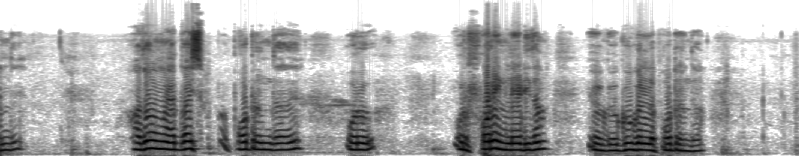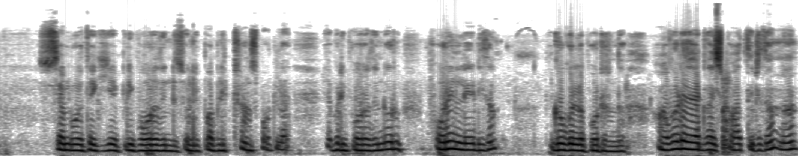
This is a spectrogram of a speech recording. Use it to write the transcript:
வந்து அதுவும் அட்வைஸ் போட்டிருந்தது. ஒரு ஒரு ஃபாரின் லேடி தான் கூகுளில் போட்டிருந்தா. செம்புவத்தைக்கு எப்படி போகிறதுன்னு சொல்லி பப்ளிக் டிரான்ஸ்போர்ட்டில் எப்படி போகிறதுன்னு ஒரு ஃபாரின் லேடி தான் கூகுளில் போட்டிருந்தா. அவட அட்வைஸ் பார்த்துட்டு தான் நான்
